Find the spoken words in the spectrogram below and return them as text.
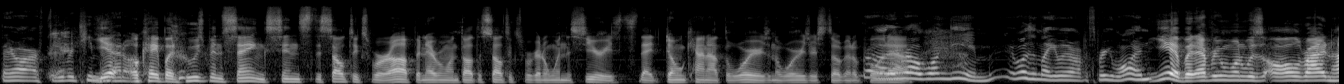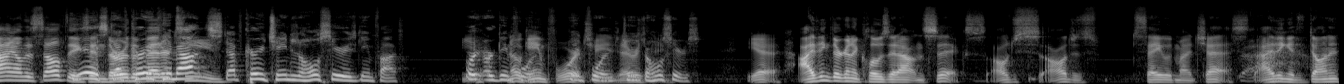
They are our favorite team to Yeah, okay, but who's been saying since the Celtics were up and everyone thought the Celtics were going to win the series that don't count out the Warriors and the Warriors are still going to pull Bro, it they were out? up one game. It wasn't like we were up three one. Yeah, but everyone was all riding high on the Celtics Yeah, and they're Steph the Curry better came team. out. Steph Curry changed the whole series. Game five, or, Yeah. or game No, four. game four Game four. changed the whole series. Yeah, I think they're gonna close it out in six. I'll just I'll just say with my chest. I think it's done.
